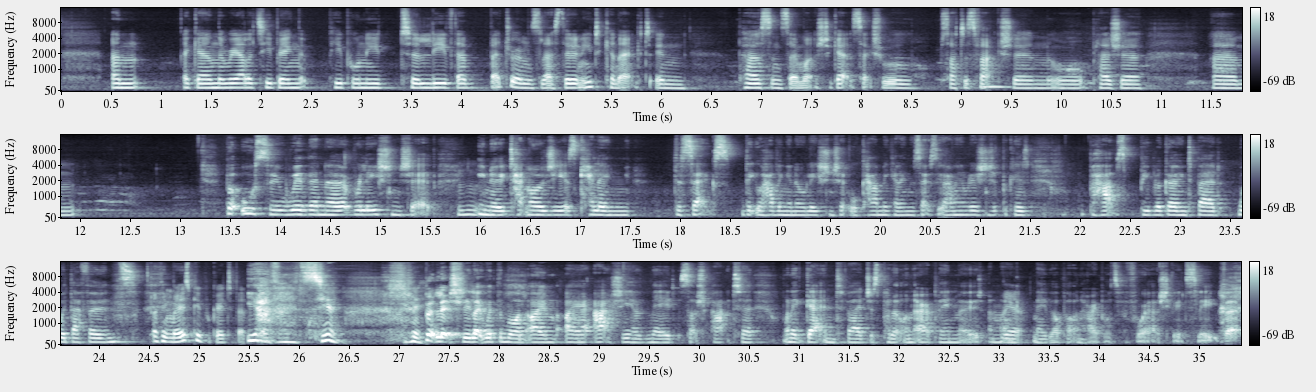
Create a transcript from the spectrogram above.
and again the reality being that people need to leave their bedrooms less they don't need to connect in person so much to get sexual satisfaction mm. or pleasure um, but also within a relationship, mm-hmm. you know, technology is killing the sex that you're having in a relationship or can be killing the sex that you're having in a relationship because perhaps people are going to bed with their phones. I think most people go to bed yeah. with their phones. Yeah. but literally like with them on, I'm I actually have made such a pact to when I get into bed just put it on airplane mode and like yeah. maybe I'll put on Harry Potter before I actually go to sleep. But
